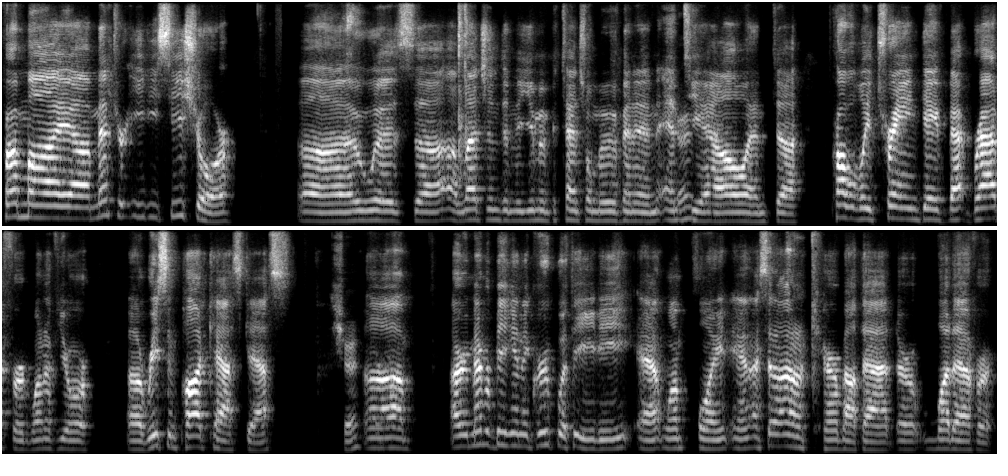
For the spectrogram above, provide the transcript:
from my uh, mentor, Edie Seashore, uh, who was uh, a legend in the human potential movement and NTL, sure. and uh, probably trained Dave Bradford, one of your uh, recent podcast guests. Sure. Um, I remember being in a group with Edie at one point, and I said, I don't care about that or whatever.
